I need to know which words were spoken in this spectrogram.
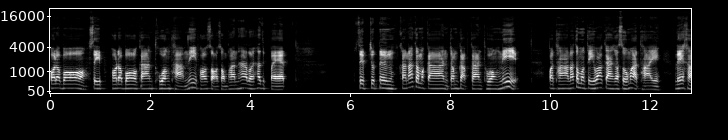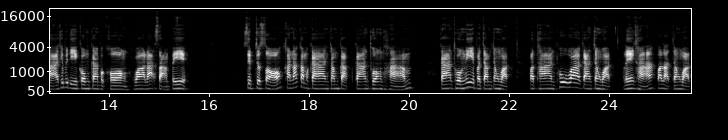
พรบ10พรบการทวงถามหนี้พศ 2558 10.1 คณะกรรมการกำกับการทวงหนี้ ประธานรัฐมนตรีว่าการกระทรวงมหาดไทย เลขาธิบดีกรมการปกครอง วาระ 3 ปี 10.2 คณะกรรมการกำกับการทวงถาม การทวงหนี้ประจำจังหวัด ประธานผู้ว่าการจังหวัด เลขาปลัดจังหวัด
